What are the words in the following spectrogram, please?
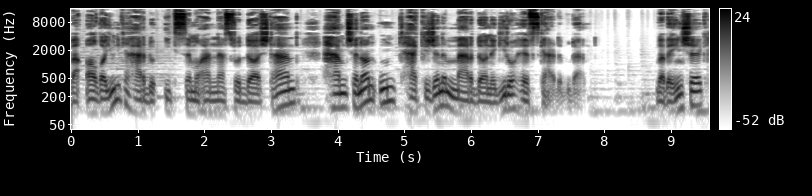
و آقایونی که هر دو X مؤنث رو داشتند همچنان اون تکژن مردانگی رو حفظ کرده بودند. و به این شکل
